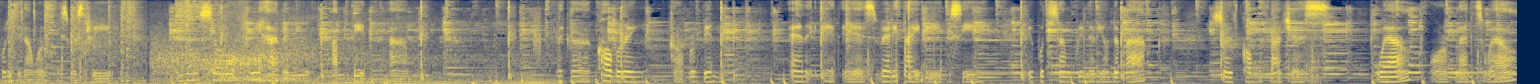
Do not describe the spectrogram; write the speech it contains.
put it in our Christmas tree. And also, we have a new update, um, like a covering rubber bin. And it is very tidy to see. We put some greenery on the back so it camouflages well or blends well.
